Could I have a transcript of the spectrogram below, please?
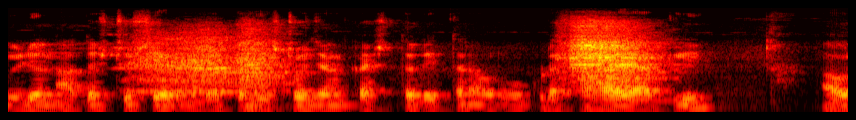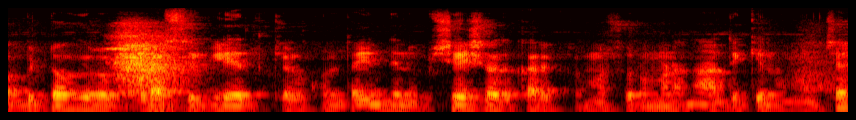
ವಿಡಿಯೋನ ಆದಷ್ಟು ಶೇರ್ ಮಾಡಿ. ಎಷ್ಟೋ ಜನ ಕಷ್ಟದಲ್ಲಿರ್ತಾರೆ ಅವ್ರಿಗೂ ಕೂಡ ಸಹಾಯ ಆಗಲಿ. ಅವ್ರು ಬಿಟ್ಟೋಗಿರೋರು ಕೂಡ ಸಿಗಲಿ ಅಂತ ಕೇಳ್ಕೊತ ಇಂದಿನ ವಿಶೇಷವಾದ ಕಾರ್ಯಕ್ರಮ ಶುರು ಮಾಡೋಣ. ಅದಕ್ಕಿಂತ ಮುಂಚೆ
